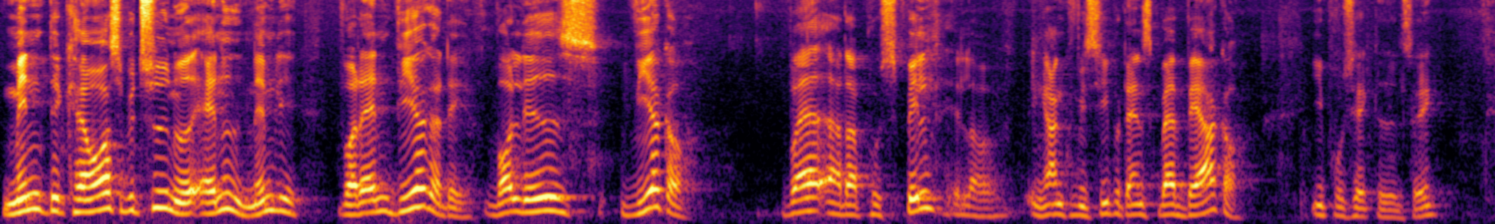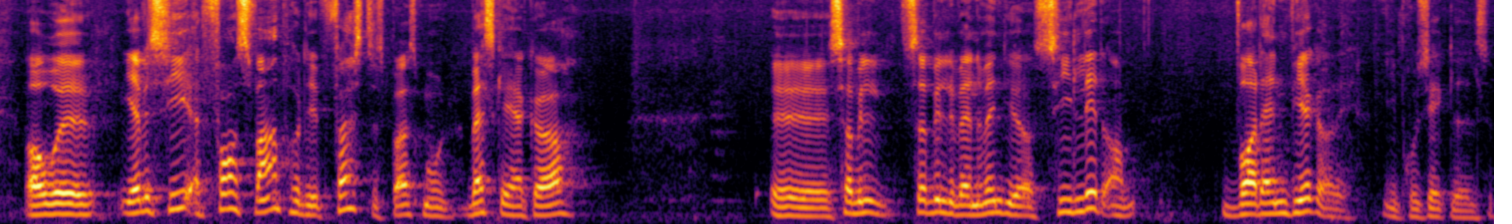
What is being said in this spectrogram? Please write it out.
Men det kan jo også betyde noget andet, nemlig hvordan virker det? Hvorledes virker? Hvad er der på spil? Eller engang kunne vi sige på dansk, hvad værker i projektledelse? Ikke? Og øh, jeg vil sige, at for at svare på det første spørgsmål, hvad skal jeg gøre? Øh, så, vil, så vil det være nødvendigt at sige lidt om, hvordan virker det? I projektledelse.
